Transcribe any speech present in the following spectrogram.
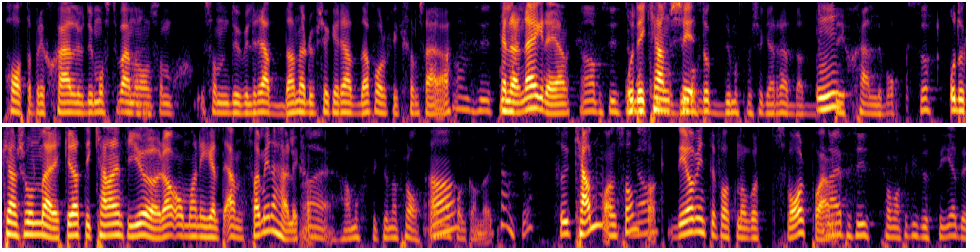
hata på dig själv, du måste vara en av Mm. någon som, som du vill rädda när du försöker rädda folk liksom så här. Ja, precis. Hela den där grejen. Ja, precis. Du Och det måste, kanske- du måste, då- du måste försöka rädda Mm. det själv också. Och då kanske hon märker att det kan han inte göra om han är helt ensam i det här liksom. Nej, han måste kunna prata Ja. med folk om det, kanske. Så det kan vara en sån Ja. sak. Det har vi inte fått något svar på än. Nej precis, för man fick ju inte se det,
